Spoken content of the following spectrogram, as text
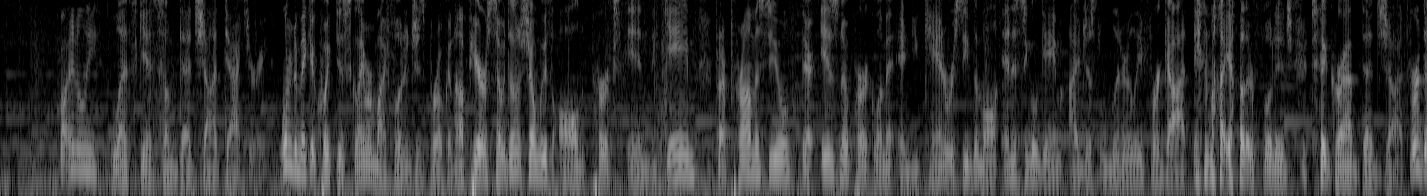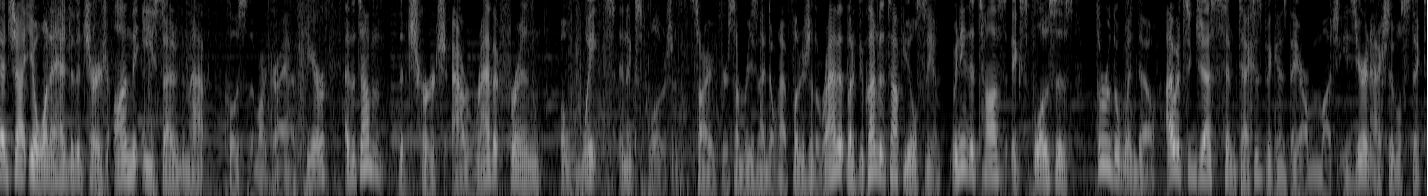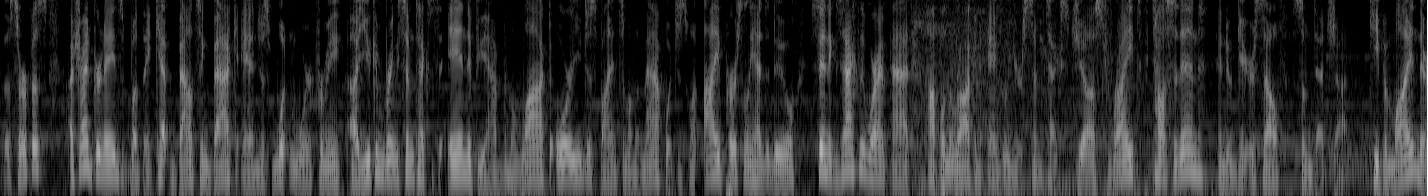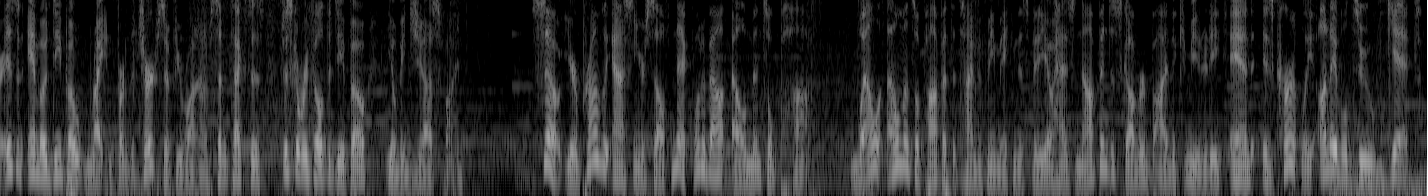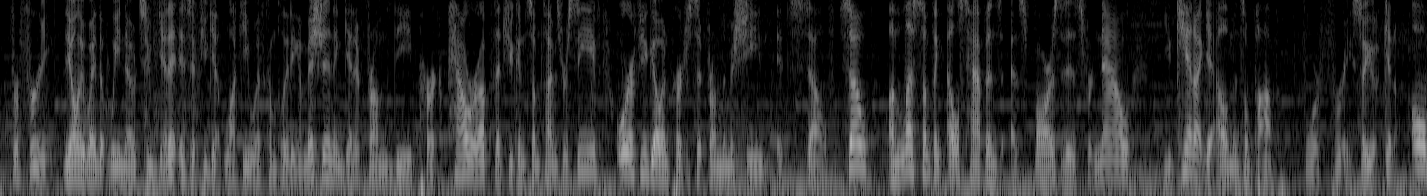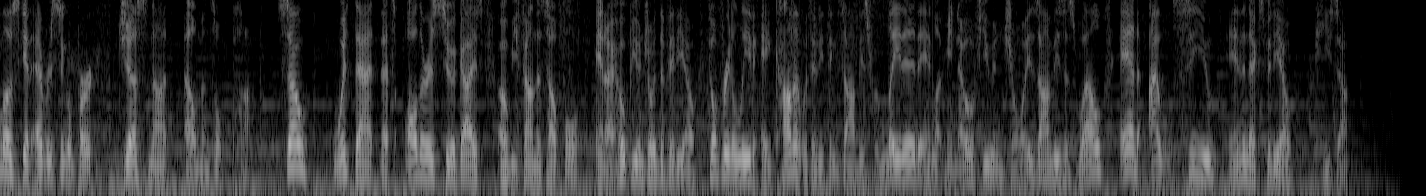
Finally, let's get some Deadshot Daiquiri. Wanted to make a quick disclaimer, my footage is broken up here, so it doesn't show me with all the perks in the game, but I promise you, there is no perk limit and you can receive them all in a single game. I just literally forgot in my other footage to grab Deadshot. For Deadshot, you'll want to head to the church on the east side of the map, close to the marker I have here. At the top of the church, our rabbit friend awaits an explosion. Sorry, for some reason I don't have footage of the rabbit, but if you climb to the top, you'll see him. We need to toss explosives through the window. I would suggest Semtexes because they are much easier and actually will stick to the surface. I tried grenades, but they kept bouncing back and just wouldn't work for me. Uh, you can bring Semtexes in if you have them unlocked, or you just find some on the map, which is what I personally had to do. Stand exactly where I'm at, hop on the rock and angle your Semtex just right, toss it in, and you'll get yourself some Deadshot. Keep in mind, there is an ammo depot right in front of the church, so if you run out of Semtexes, just go refill at the depot, you'll be just fine. So, you're probably asking yourself, Nick, what about Elemental Pop? Well, Elemental Pop at the time of me making this video has not been discovered by the community and is currently unable to get for free. The only way that we know to get it is if you get lucky with completing a mission and get it from the perk power up that you can sometimes receive, or if you go and purchase it from the machine itself. So, unless something else happens as far as it is for now, you cannot get Elemental Pop for free. So you can almost get every single perk, just not Elemental Pop. So with that, that's all there is to it, guys. I hope you found this helpful, and I hope you enjoyed the video. Feel free to leave a comment with anything zombies related, and let me know if you enjoy zombies as well, and I will see you in the next video. Peace out.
